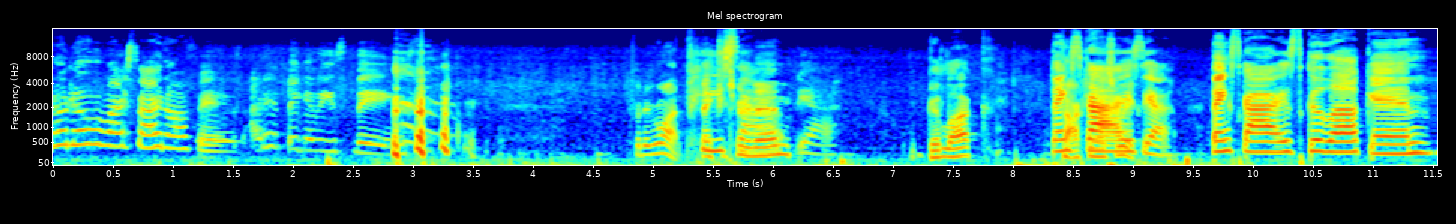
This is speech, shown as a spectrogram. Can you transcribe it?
don't know what my sign off is. I didn't think of these things. Whatever you want. Peace for tuning out. in. Yeah. Good luck. Thanks, talk to you next guys. Yeah. Thanks, guys. Good luck and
